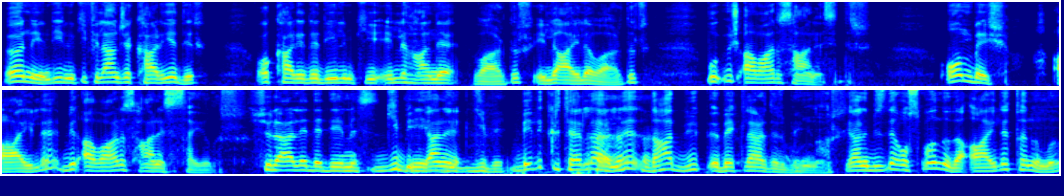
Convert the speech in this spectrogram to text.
Örneğin diyelim ki filanca kariyedir. O kariyede diyelim ki 50 hane vardır, 50 aile vardır. Bu 3 avarız hanesidir. 15 aile bir avarız hanesi sayılır sülale dediğimiz gibi yani gibi. belli kriterlerle daha büyük öbeklerdir bunlar. Yani bizde Osmanlı'da aile tanımı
